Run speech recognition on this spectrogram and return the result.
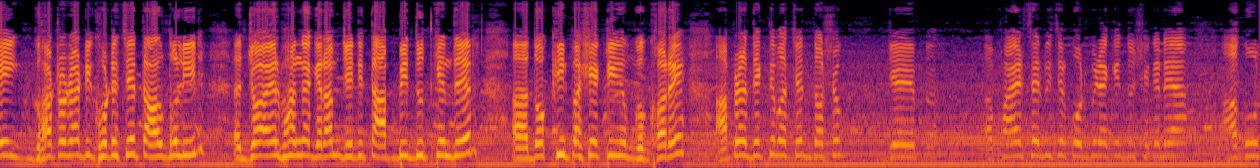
এই ঘটনাটি ঘটেছে তালতলির জয়েলভাঙ্গা গ্রাম যেটি তাপবিদ্যুৎ কেন্দ্রের দক্ষিণ পাশে একটি ঘরে। আপনারা দেখতে পাচ্ছেন দর্শক যে ফায়ার সার্ভিসের কর্মীরা কিন্তু সেখানে আগুন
